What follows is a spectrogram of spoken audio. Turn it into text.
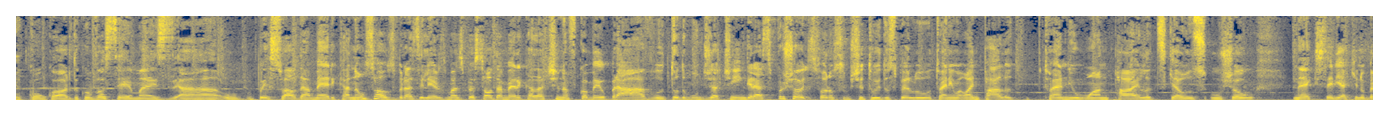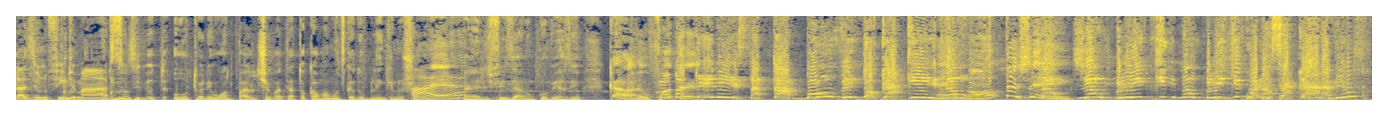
Eu Concordo com você, mas ah, o, o pessoal da América, não só os brasileiros, mas o pessoal da América Latina ficou meio bravo. Todo mundo já tinha ingresso pro show, eles foram substituídos distribuídos pelo 21 Pilot, 21 Pilots, que é o, o show né, que seria aqui no Brasil no fim de março. Inclusive, o, o Tony One Pilot chegou até a tocar uma música do Blink no show. Ah, é? eles fizeram um coverzinho. Cara, o Ô, fato é. baterista, tá bom? Vem tocar aqui! É, não, volta, gente! Não, não brinque, não brinque com a nossa cara, viu?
